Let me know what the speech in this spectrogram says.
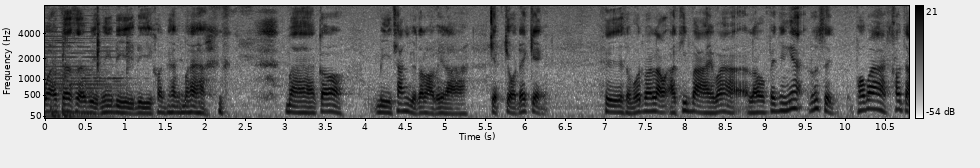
วอเตอร์เซอร์วิสนี่ดีดีค่อนข้างมาก มาก็มีช่างอยู่ตลอดเวลา เก็บโจทย์ได้เก่ง คือสมมติว่าเราอธิบายว่าเราเป็นอย่างเงี้ยรู้สึก เพราะว่าเข้าใจ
